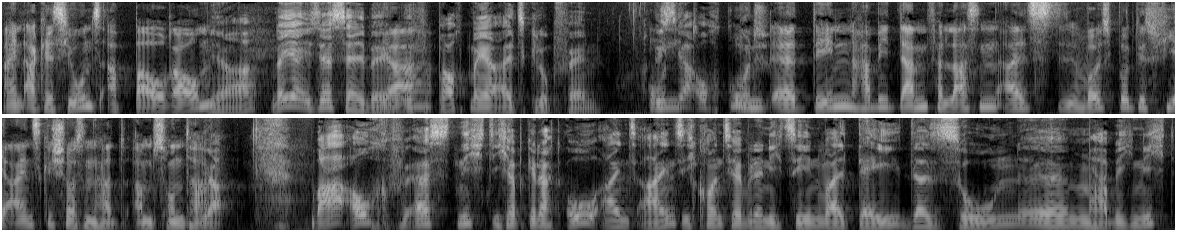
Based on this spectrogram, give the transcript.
ein Aggressionsabbauraum. Ja, naja, ist ja dasselbe. Ja. Braucht man ja als Clubfan. Ist ja auch gut. Und äh, den habe ich dann verlassen, als Wolfsburg das 4-1 geschossen hat am Sonntag. Ja. War auch erst nicht, ich habe gedacht, oh, 1-1, ich konnte es ja wieder nicht sehen, weil Day, the Zone, ähm, habe ich nicht.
